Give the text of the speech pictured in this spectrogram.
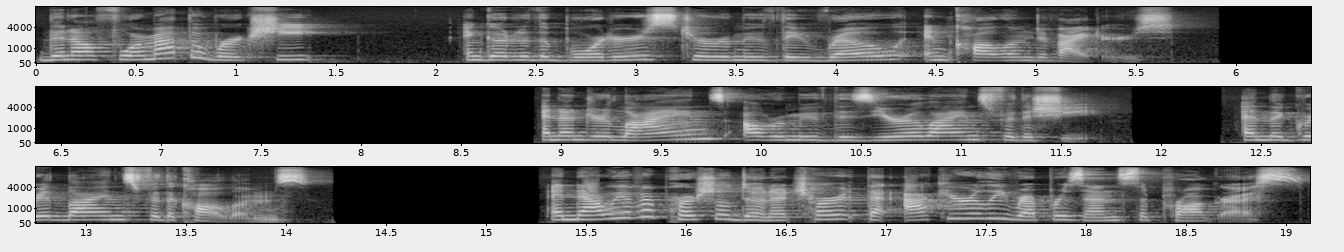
Then I'll format the worksheet and go to the borders to remove the row and column dividers. And under lines, I'll remove the zero lines for the sheet and the grid lines for the columns. And now we have a partial donut chart that accurately represents the progress,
